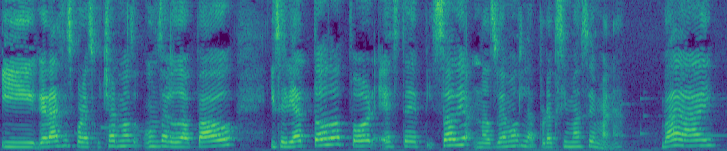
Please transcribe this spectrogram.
Y gracias por escucharnos, un saludo a Pau. Y sería todo por este episodio, nos vemos la próxima semana, bye.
